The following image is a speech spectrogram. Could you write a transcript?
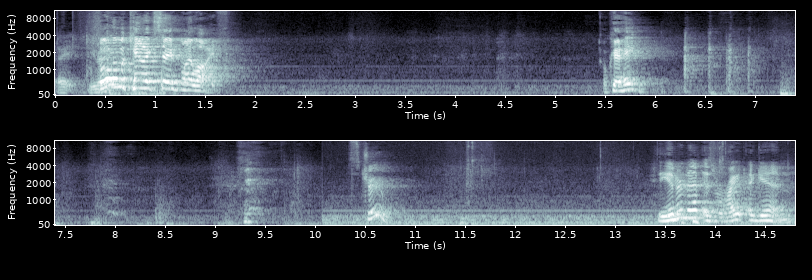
Alright, you Photo ready? Mechanic saved my life. Okay? It's true. The internet is right again.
